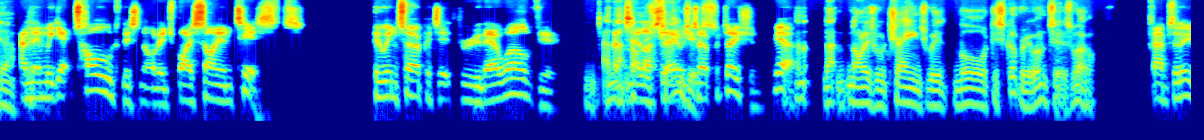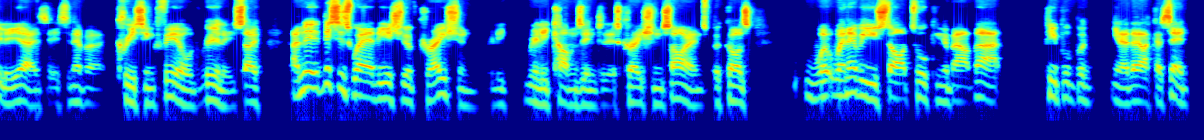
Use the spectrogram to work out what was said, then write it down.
yeah. And then we get told this knowledge by scientists who interpret it through their worldview and, that us changes. interpretation. Yeah. And that knowledge will change with more discovery, won't it, as well? Absolutely. Yeah. It's, it's an ever increasing field, really. So, and this is where the issue of creation really, really comes into this creation science, because w- whenever you start talking about that, people, you know, they're, like I said,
